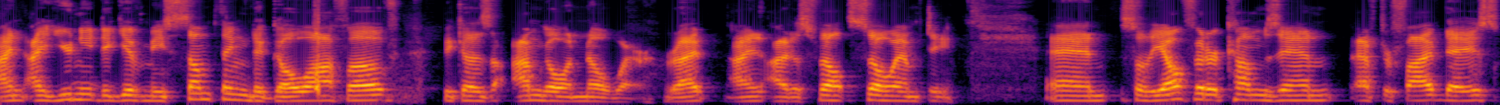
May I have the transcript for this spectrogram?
I, I, you need to give me something to go off of because I'm going nowhere, right? I, I just felt so empty. And so the outfitter comes in after five days,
